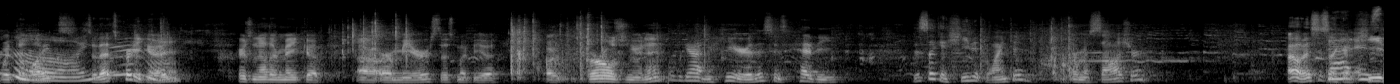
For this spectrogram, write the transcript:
with the lights. So that's pretty good. Here's another makeup uh, or mirror. So this might be a, a girl's unit. What we got in here? This is heavy. This is like a heated blanket or massager. Oh, this is That like a is heated.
